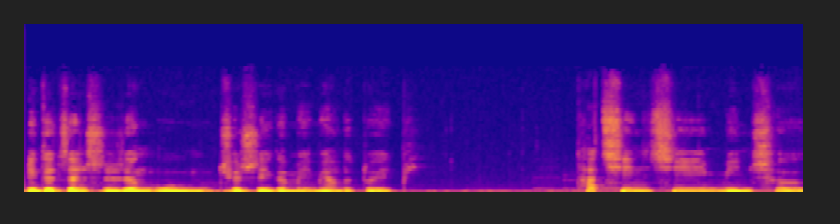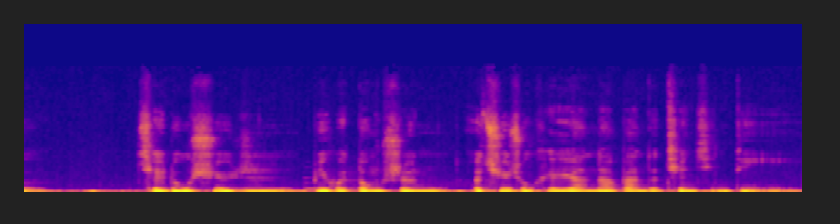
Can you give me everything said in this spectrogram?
你的真实任务却是一个美妙的对比，它清晰明澈，且如旭日必会东升而驱除黑暗那般的天经地义。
